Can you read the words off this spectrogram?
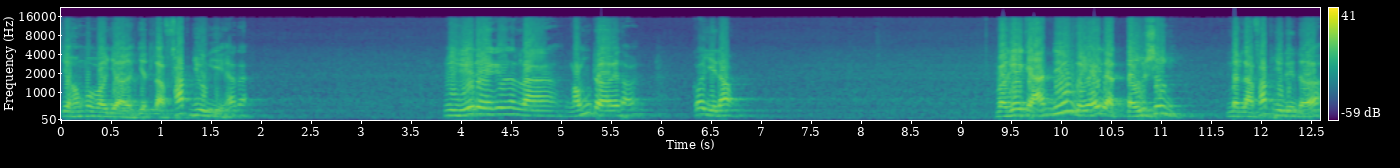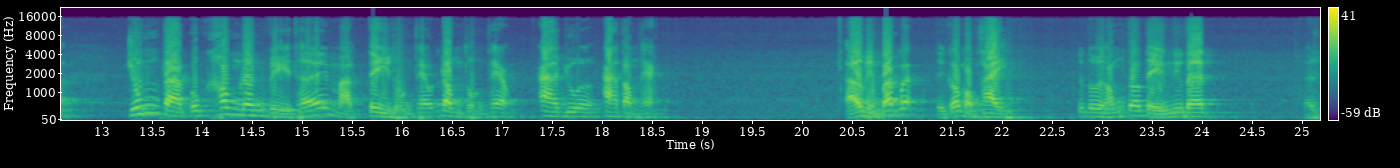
Chứ không bao giờ dịch là pháp dương gì hết á. Vì nghĩa đen là ngỗng trời thôi, có gì đâu. Và ngay cả nếu vị ấy là tự xưng, mình là pháp dương đi nữa, chúng ta cũng không nên vì thế mà tùy thuận theo, đồng thuận theo, a vua, a tòng theo. Ở miền bắc đó, thì có một thầy chúng tôi không có tiện nêu tên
